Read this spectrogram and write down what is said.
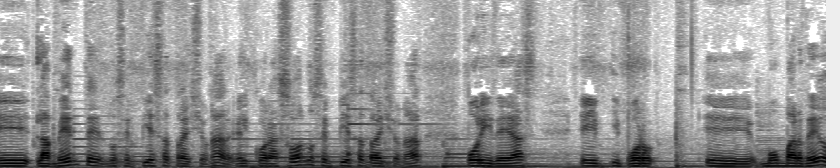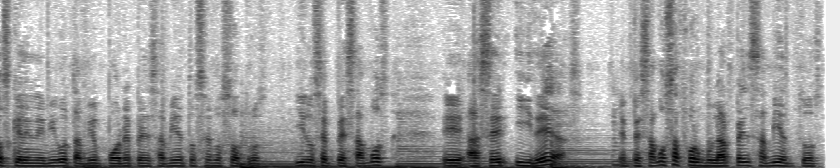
eh, la mente nos empieza a traicionar, el corazón nos empieza a traicionar por ideas y por eh, bombardeos que el enemigo también pone pensamientos en nosotros y nos empezamos eh, a hacer ideas, empezamos a formular pensamientos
